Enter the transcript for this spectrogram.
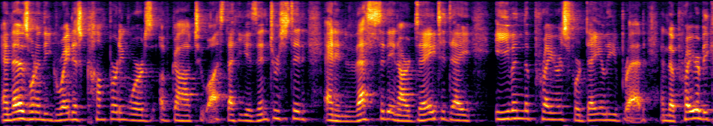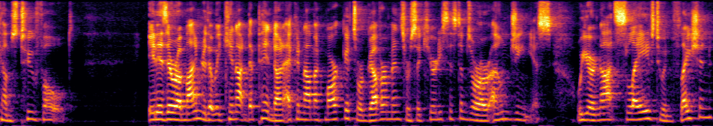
And that is one of the greatest comforting words of God to us that He is interested and invested in our day to day, even the prayers for daily bread. And the prayer becomes twofold It is a reminder that we cannot depend on economic markets or governments or security systems or our own genius. We are not slaves to inflation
